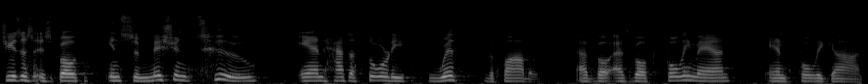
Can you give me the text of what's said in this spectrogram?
Jesus is both in submission to and has authority with the Father as, bo- as both fully man and fully God.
